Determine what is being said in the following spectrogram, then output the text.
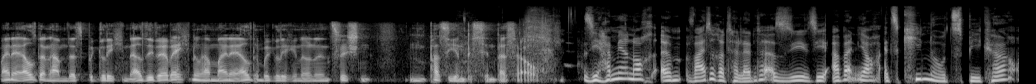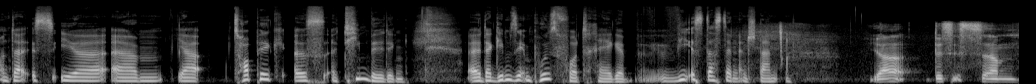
meine Eltern haben das beglichen. Also die Rechnung haben meine Eltern beglichen und inzwischen hm, passe ich ein bisschen besser auf. Sie haben ja noch ähm, weitere Talente. Also Sie, Sie arbeiten ja auch als Keynote-Speaker und da ist Ihr ähm, ja, Topic ist äh, Teambuilding. Äh, da geben Sie Impulsvorträge. Wie ist das denn entstanden? Ja, das ist ähm,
